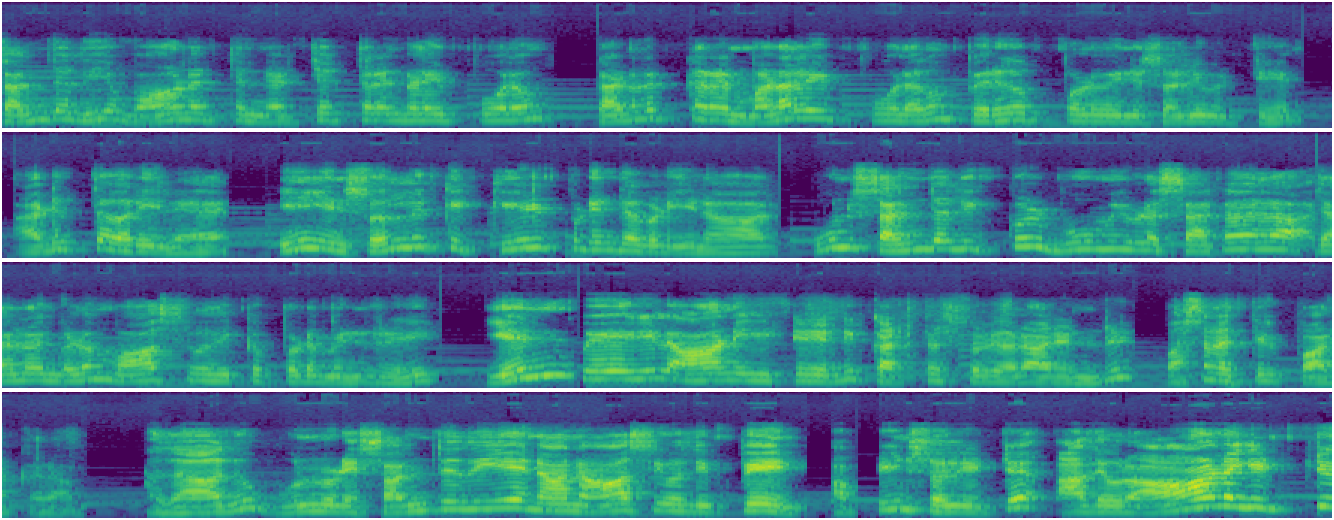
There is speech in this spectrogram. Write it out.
சந்ததியை வானத்து நட்சத்திரங்களைப் போலவும் கடற்கரை மணலைப் போலவும் பெருகப்படும் என்று சொல்லிவிட்டு அடுத்த வரையில நீ என் சொல்லுக்கு கீழ்ப்பிடிந்தபடியினால் உன் சந்ததிக்குள் பூமியுள்ள சகல ஜனங்களும் ஆசிர்வதிக்கப்படும் என்று என் பேரில் ஆணையிட்டேன் என்று கர்த்தர் சொல்கிறார் என்று வசனத்தில் பார்க்கலாம். அதாவது உன்னுடைய சந்ததியே நான் ஆசிர்வதிப்பேன் அப்படின்னு சொல்லிட்டு அதை ஒரு ஆணையிட்டு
